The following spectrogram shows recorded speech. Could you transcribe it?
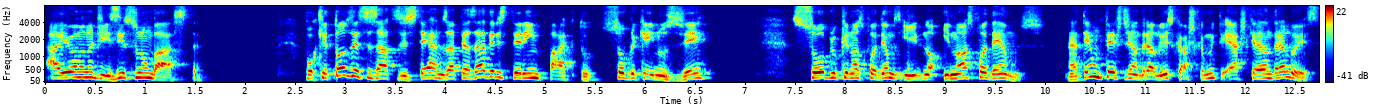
Aí o Emmanuel diz: isso não basta. Porque todos esses atos externos, apesar deles terem impacto sobre quem nos vê, sobre o que nós podemos, e, e nós podemos. Né? Tem um texto de André Luiz que eu acho que é muito, acho que é André Luiz,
